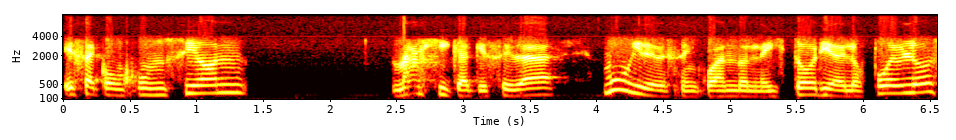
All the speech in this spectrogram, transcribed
esa conjunción mágica que se da muy de vez en cuando en la historia de los pueblos,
